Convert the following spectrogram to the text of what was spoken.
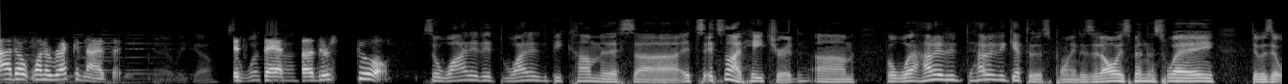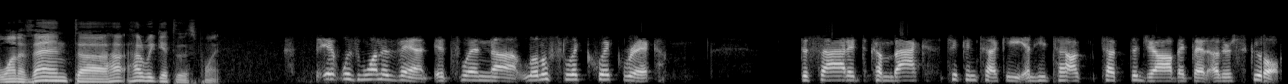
I don't want to recognize it. There we go. So it's what, that uh, other school. So why did it? Why did it become this? Uh, it's it's not hatred. Um, but what, how did it? How did it get to this point? Has it always been this way? Was it one event? Uh, how how do we get to this point? It was one event. It's when uh, Little Slick Quick Rick decided to come back to Kentucky and he took took the job at that other school.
